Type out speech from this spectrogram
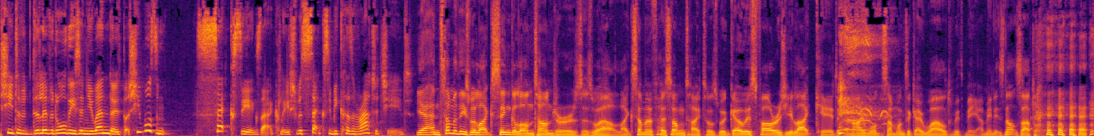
she'd have delivered all these innuendos, but she wasn't sexy exactly. She was sexy because of her attitude. Yeah, and some of these were like single entendres as well. Like some of her song titles were "Go as far as you like, kid," and "I want someone to go wild with me." I mean, it's not subtle.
